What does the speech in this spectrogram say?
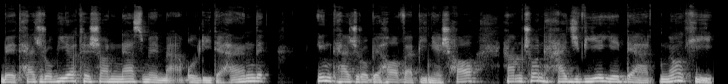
به تجربیاتشان نظم معقولی دهند این تجربه ها و بینش ها همچون حجویه دردناکی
